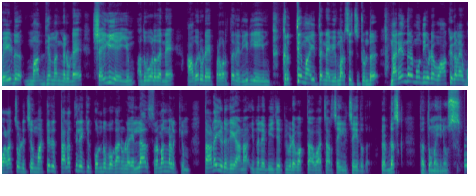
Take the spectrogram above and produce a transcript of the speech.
പെയ്ഡ് മാധ്യമങ്ങളുടെ ശൈലിയെയും അതുപോലെ തന്നെ അവരുടെ പ്രവർത്തന രീതിയെയും കൃത്യമായി തന്നെ വിമർശിച്ചിട്ടുണ്ട്. നരേന്ദ്രമോദിയുടെ വാക്കുകളെ വളച്ചൊടിച്ച് മറ്റൊരു തലത്തിലേക്ക് കൊണ്ടുപോകാനുള്ള എല്ലാ ശ്രമങ്ങൾക്കും തടയിടുകയാണ് ഇന്നലെ ബി വക്താവ് ചർച്ചയിൽ ചെയ്തത്. വെബ് ഡെസ്ക് തത്തുമൈ ന്യൂസ്.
